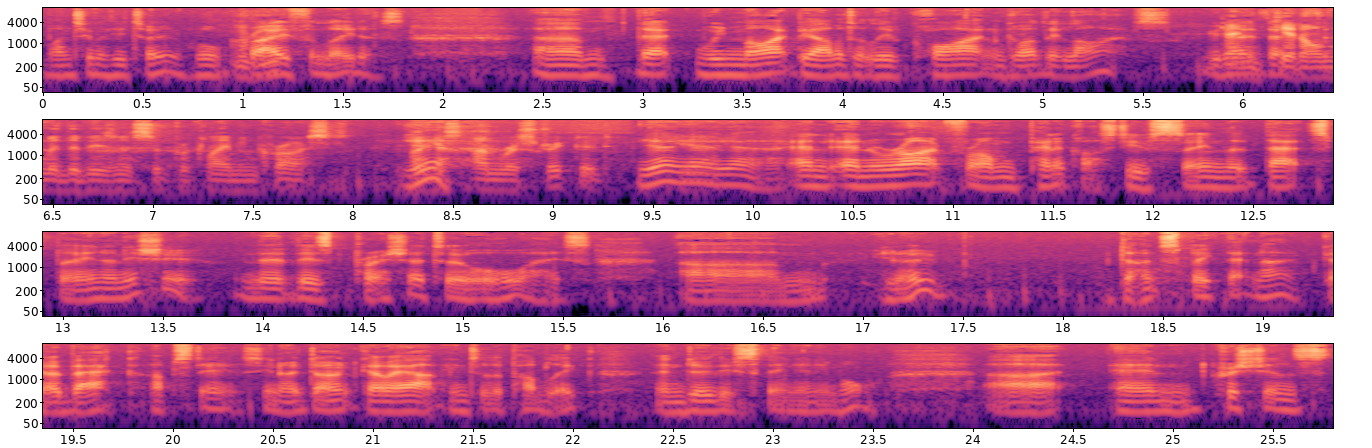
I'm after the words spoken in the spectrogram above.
1 Timothy 2, we'll mm-hmm. pray for leaders um, that we might be able to live quiet and godly lives. You know, and that, get on with the business of proclaiming Christ. I guess, unrestricted. Yeah, yeah, yeah. And, and right from Pentecost, you've seen that that's been an issue. There's pressure to always, um, you know, don't speak that name. Go back upstairs. You know, don't go out into the public and do this thing anymore. Uh, and Christians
